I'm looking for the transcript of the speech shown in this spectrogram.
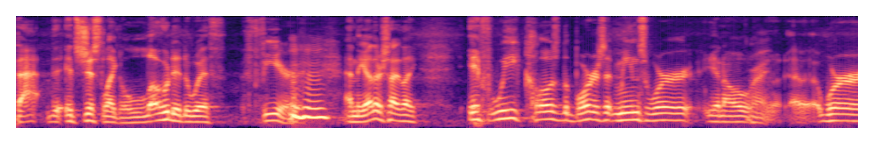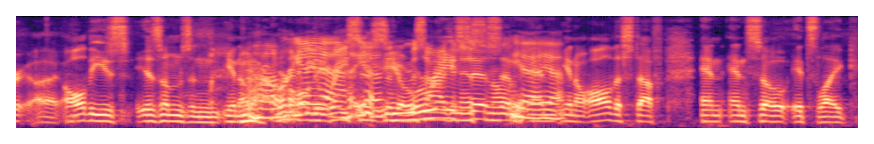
that. It's just like loaded with fear. Mm-hmm. And the other side, like. If we close the borders, it means we're, you know, Right. uh, we're uh, all these isms and you know, Uh-huh. We're gonna Yeah, be racist yeah. you know, and misogynist racist and all and, Yeah, and, yeah. you know all the stuff, and and so it's like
